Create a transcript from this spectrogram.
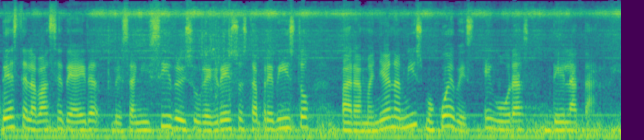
desde la base de aire de San Isidro y su regreso está previsto para mañana mismo jueves en horas de la tarde.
